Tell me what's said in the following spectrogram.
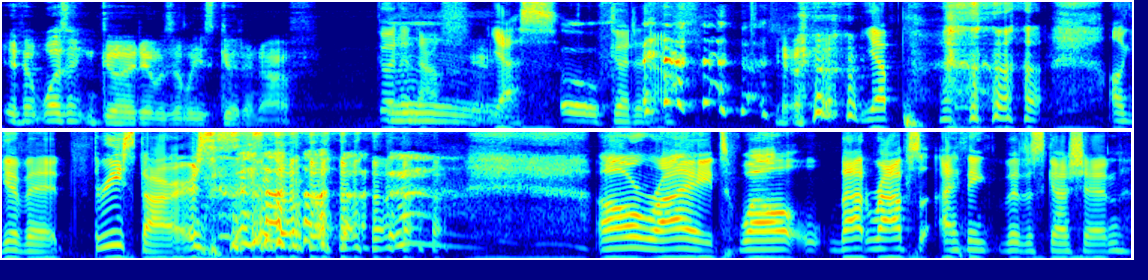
if it wasn't good, it was at least good enough. Good mm. enough. Yes. Oof. Good enough. yep. I'll give it three stars. All right. Well, that wraps, I think, the discussion.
